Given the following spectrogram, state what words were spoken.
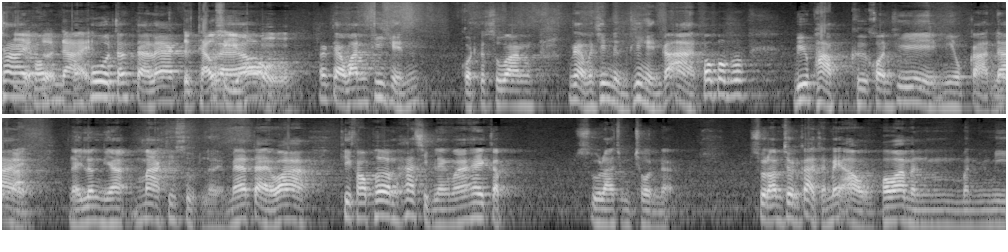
ใช่ที่จะผมเกิดได้ผมพูดตั้งแต่แรกตึกแถวสี่ล้ห้องตั้งแต่วันที่เห็นกฎกระทรวงตั้งแต่วันที่หนึ่งที่เห็นก็อ่านปุ๊บปุ๊บปุ๊บบิวผับคือคนที่มีโอกาสได้มีโอกาสในเรื่องเนี้ยมากที่สุดเลย แม้แต่ว่าที่เขาเพิ่ม 50 แรงม้าให้กับสุราชุมชนน่ะ สุราชุมชนก็อาจจะไม่เอา เพราะว่ามันมันมี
